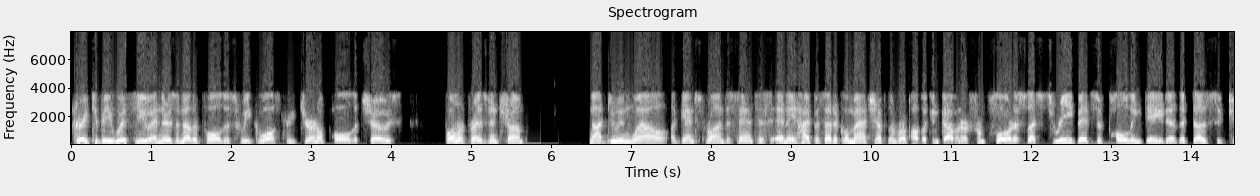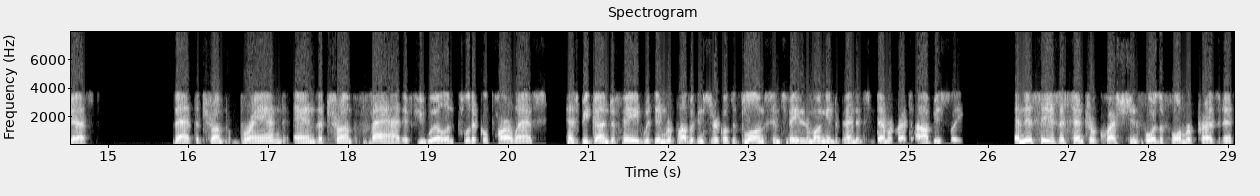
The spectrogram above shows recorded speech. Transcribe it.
great to be with you. And there's another poll this week, Wall Street Journal poll, that shows former President Trump not doing well against Ron DeSantis in a hypothetical matchup, the Republican governor from Florida. So that's three bits of polling data that does suggest that the Trump brand and the Trump fad, if you will, in political parlance, has begun to fade within Republican circles. It's long since faded among independents and Democrats, obviously. And this is a central question for the former president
